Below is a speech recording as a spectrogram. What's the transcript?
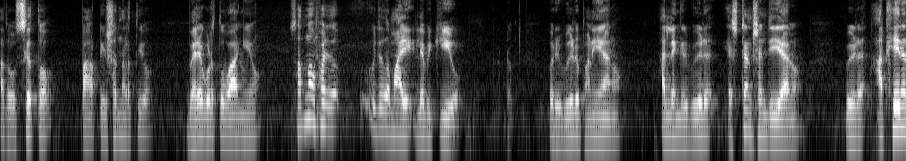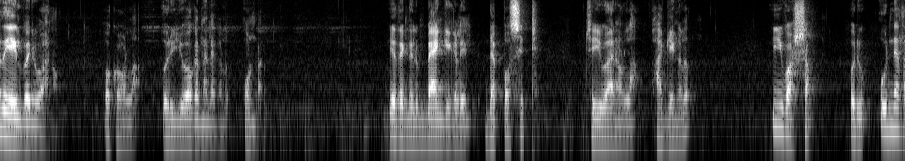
അത് ഒസ്യത്തോ പാർട്ടീഷൻ നടത്തിയോ വില കൊടുത്ത് വാങ്ങിയോ സന്തോഷ ഉചിതമായി ലഭിക്കുകയോ ഒരു വീട് പണിയാനോ അല്ലെങ്കിൽ വീട് എക്സ്റ്റൻഷൻ ചെയ്യാനോ വീട് അധീനതയിൽ വരുവാനോ ഒക്കെ ഉള്ള ഒരു നിലകൾ ഉണ്ട്. ഏതെങ്കിലും ബാങ്കുകളിൽ ഡെപ്പോസിറ്റ് ചെയ്യുവാനുള്ള ഭാഗ്യങ്ങളും ഈ വർഷം ഒരു ഉന്നത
